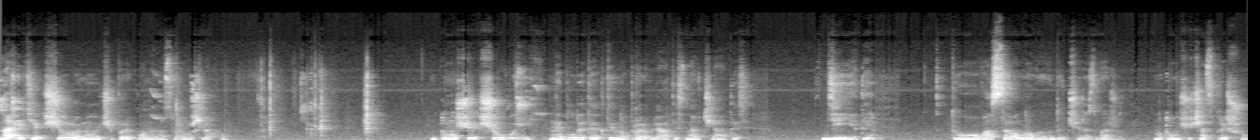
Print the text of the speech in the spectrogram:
Навіть якщо руйнуючи перепони на своєму шляху. Тому що якщо ви не будете активно проявлятись, навчатись, діяти, то вас все одно виведуть через вежу. Ну тому що час прийшов.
